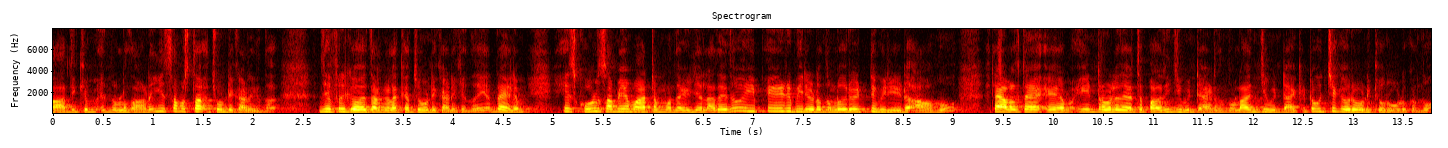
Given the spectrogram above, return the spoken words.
ബാധിക്കും എന്നുള്ളതാണ് ഈ സംസ്ഥ ചൂണ്ടിക്കാണിക്കുന്നത്. ജെഫ്രി ഗോയ തങ്ങളൊക്കെ ചൂണ്ടിക്കാണിക്കുന്നത്. എന്തായാലും ഈ സ്കൂൾ സമയമാറ്റം വന്നു കഴിഞ്ഞാൽ അതായത് ഇപ്പോൾ ഏഴ് പീരീഡ് എന്നുള്ള ഒരു എട്ട് പീരീഡ് ആവുന്നു. രാവിലത്തെ ഇന്റർവെൽ നേരത്തെ പതിനഞ്ച് മിനിറ്റ് ആയിരുന്നു. എന്നുള്ള അഞ്ച് മിനിറ്റ് ആക്കിയിട്ട് ഉച്ചയ്ക്ക് ഒരു മണിക്കൂർ കൊടുക്കുന്നു.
